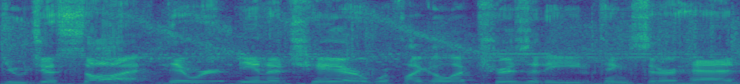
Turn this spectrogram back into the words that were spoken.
you just saw it. They were in a chair with like electricity things to their head.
